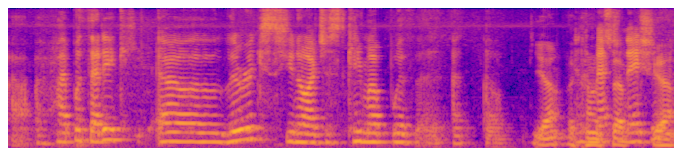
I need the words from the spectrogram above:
uh, hypothetic uh, lyrics. You know, I just came up with a, a, a Yeah, a An concept. imagination? Yeah.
